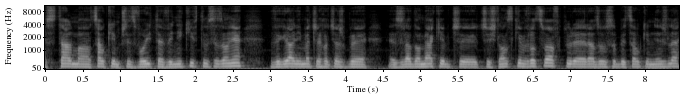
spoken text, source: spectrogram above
Stal ma całkiem przyzwoite wyniki w tym sezonie, wygrali mecze chociażby z Radomiakiem czy, czy Śląskiem Wrocław, które radzą sobie całkiem nieźle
